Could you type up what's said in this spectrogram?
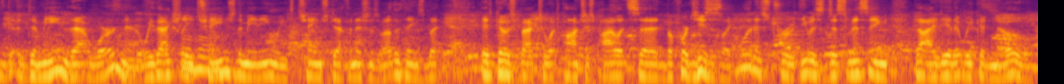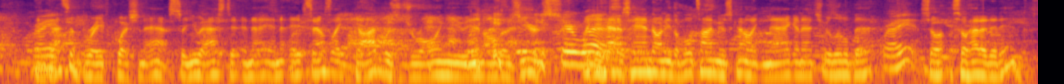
d- demeaned that word now. We've actually Mm-hmm. changed the meaning. We've changed definitions of other things, but it goes back to what Pontius Pilate said before Jesus. Like, what is truth? He was dismissing the idea that we could know. Right. that's a brave question to ask. So you asked it, and, and it sounds like God was drawing you in all those years. He sure Like he had his hand on you the whole time. He was kind of like nagging at you a little bit. Right. So so how did it end?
